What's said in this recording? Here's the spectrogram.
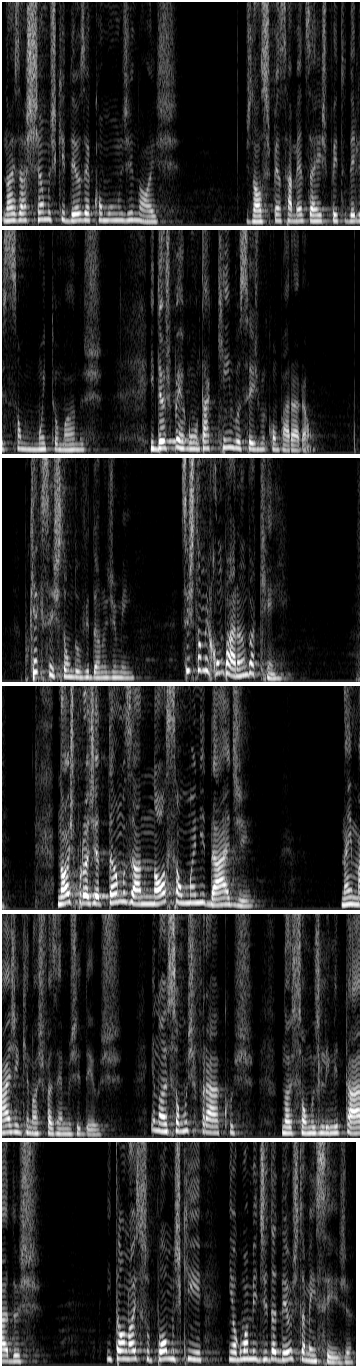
Nós achamos que Deus é como um de nós. Os nossos pensamentos a respeito dele são muito humanos. E Deus pergunta: a quem vocês me compararão? Por que, é que vocês estão duvidando de mim? Vocês estão me comparando a quem? Nós projetamos a nossa humanidade na imagem que nós fazemos de Deus. E nós somos fracos, nós somos limitados. Então nós supomos que, em alguma medida, Deus também seja.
